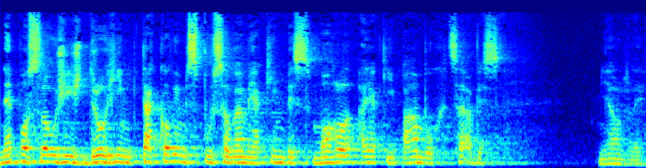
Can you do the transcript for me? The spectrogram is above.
neposloužíš druhým takovým způsobem, jakým bys mohl a jaký pán Bůh chce, abys měl vliv.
